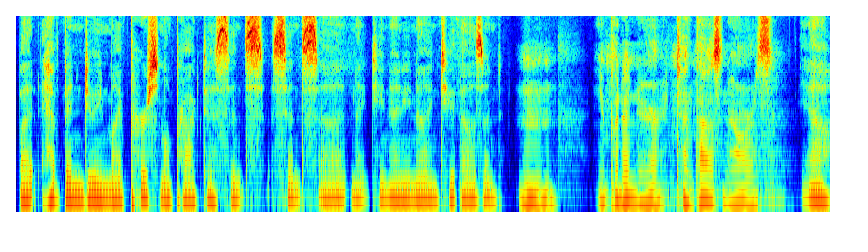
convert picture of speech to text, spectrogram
but have been doing my personal practice since since uh, 1999 2000. Mm. You put in your 10,000 hours. Yeah,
